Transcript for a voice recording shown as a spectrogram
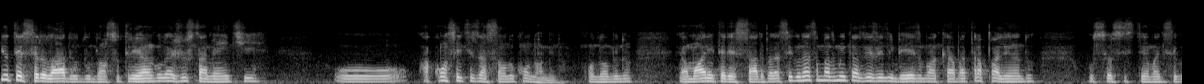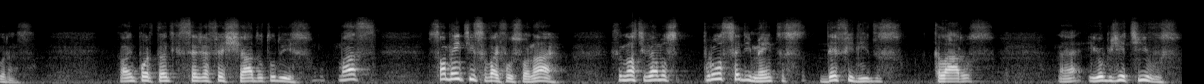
E o terceiro lado do nosso triângulo é justamente o, a conscientização do condômino. O condômino é o maior interessado pela segurança, mas muitas vezes ele mesmo acaba atrapalhando o seu sistema de segurança. Então é importante que seja fechado tudo isso. Mas somente isso vai funcionar se nós tivermos procedimentos definidos, claros né, e objetivos,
